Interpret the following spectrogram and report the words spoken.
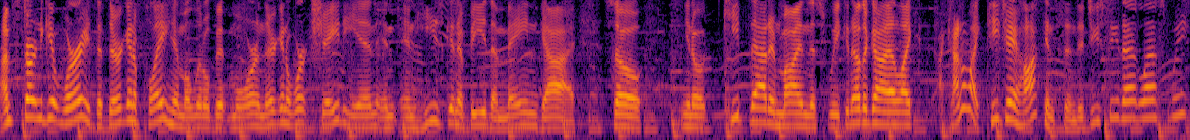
I'm starting to get worried that they're going to play him a little bit more and they're going to work Shady in, and, and he's going to be the main guy. So, you know, keep that in mind this week. Another guy I like, I kind of like TJ Hockenson. Did you see that last week?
